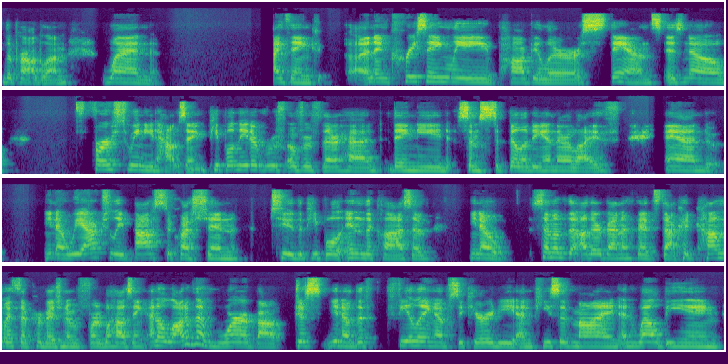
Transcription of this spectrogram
the problem when I think an increasingly popular stance is no, first we need housing. People need a roof over their head. They need some stability in their life. And, you know, we actually asked a question to the people in the class of, you know, some of the other benefits that could come with the provision of affordable housing. And a lot of them were about just you know the feeling of security and peace of mind and well-being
